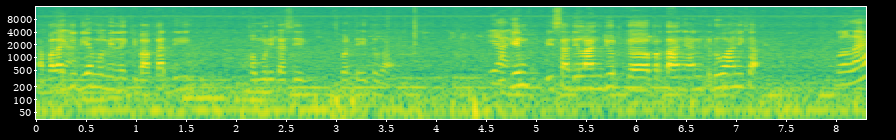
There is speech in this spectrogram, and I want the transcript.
apalagi Iya. dia memiliki bakat di komunikasi seperti itu kak. ya Mungkin bisa dilanjut ke pertanyaan kedua nih kak. Boleh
